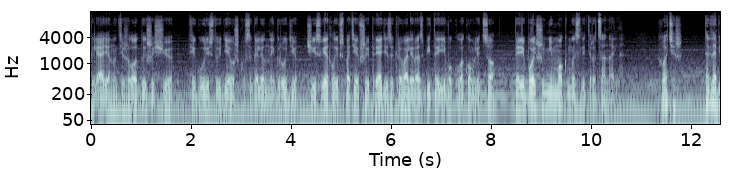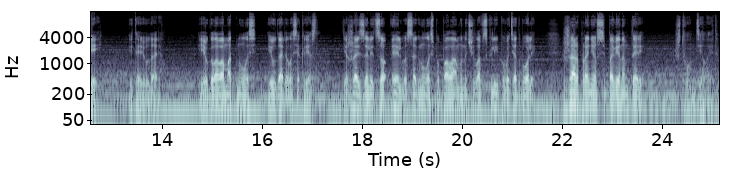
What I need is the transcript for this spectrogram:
Глядя на тяжело дышащую, фигуристую девушку с оголенной грудью, чьи светлые вспотевшие пряди закрывали разбитое его кулаком лицо, Терри больше не мог мыслить рационально. «Хочешь? Тогда бей!» И Терри ударил. Ее голова мотнулась и ударилась о кресло. Держась за лицо, Эльба согнулась пополам и начала всклипывать от боли. Жар пронесся по венам Терри. Что он делает?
